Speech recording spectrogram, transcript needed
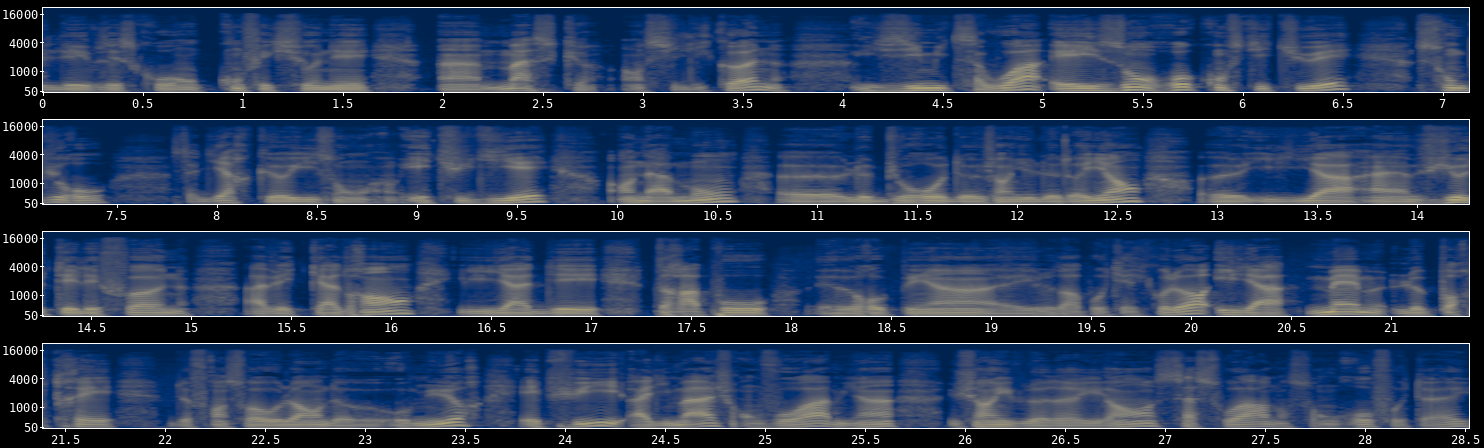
Les escrocs ont confectionné un masque en silicone, ils imitent sa voix et ils ont reconstitué son bureau. C'est-à-dire qu'ils ont étudié en amont euh, le bureau de Jean-Yves Le Drian. Euh, il y a un vieux téléphone avec cadran, il y a des drapeaux européens et le drapeau tricolore, il y a même le portrait de François Hollande au mur, et puis à l'image, on voit bien Jean-Yves Le Drian s'asseoir dans son gros fauteuil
